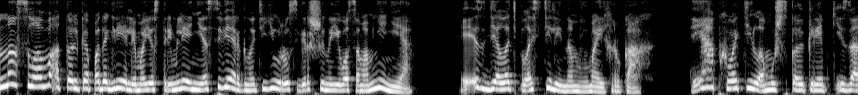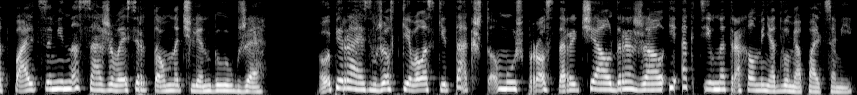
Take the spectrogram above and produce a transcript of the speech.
на слова только подогрели мое стремление свергнуть Юру с вершины его самомнения и сделать пластилином в моих руках. Я обхватила мужской крепкий зад пальцами, насаживаясь ртом на член глубже, упираясь в жесткие волоски так, что муж просто рычал, дрожал и активно трахал меня двумя пальцами.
